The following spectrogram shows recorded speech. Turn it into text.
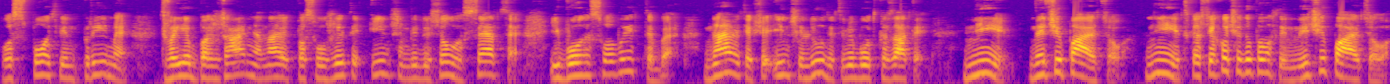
Господь Він прийме твоє бажання навіть послужити іншим від усього серця і благословить тебе, навіть якщо інші люди тобі будуть казати. Ні, не чіпай цього. Ні, ти скажеш, я хочу допомогти. Не чіпай цього.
